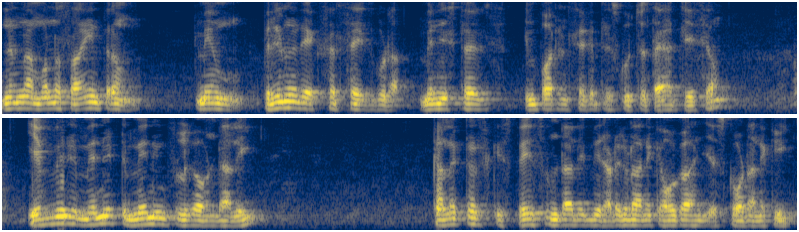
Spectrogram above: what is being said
నిన్న మొన్న సాయంత్రం మేము ప్రిలిమినరీ ఎక్సర్సైజ్ కూడా మినిస్టర్స్ ఇంపార్టెంట్ సెక్రటరీస్ కూర్చొని తయారు చేశాం. ఎవ్రీ మినిట్ మీనింగ్ఫుల్గా ఉండాలి. కలెక్టర్స్కి స్పేస్ ఉండాలి మీరు అడగడానికి అవగాహన చేసుకోవడానికి.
